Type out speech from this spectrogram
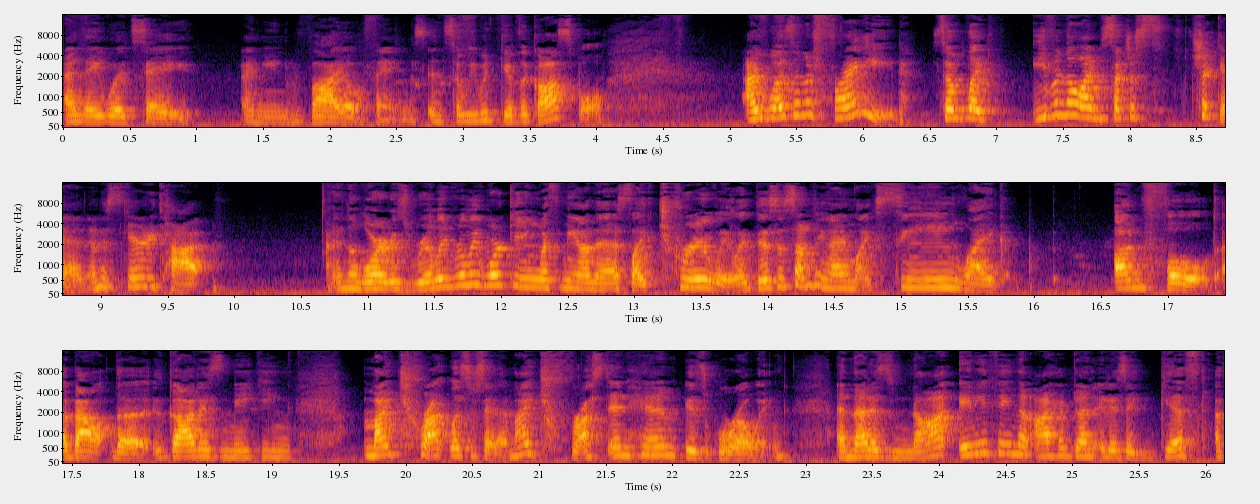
and they would say, I mean, vile things. And so we would give the gospel. I wasn't afraid. So, like, even though I'm such a chicken and a scaredy cat, and the Lord is really, really working with me on this, like, truly, like, this is something I'm like seeing, like, unfold about the God is making my trust, let's just say that my trust in Him is growing. And that is not anything that I have done. It is a gift of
